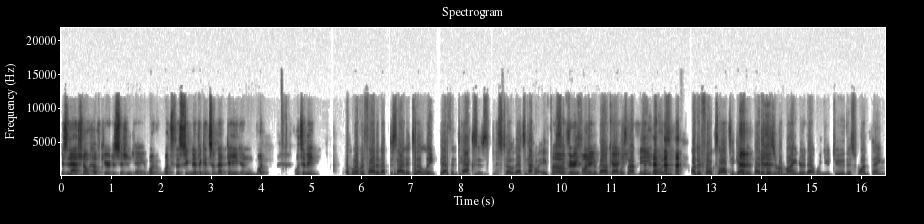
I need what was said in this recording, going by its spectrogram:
is National Healthcare Decision Day. What, what's the significance of that date and what, what's it mean? whoever thought it up decided to link death and taxes. So that's how April oh, 16th came about. Okay. That was not me. That was other folks altogether. But it is a reminder that when you do this one thing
